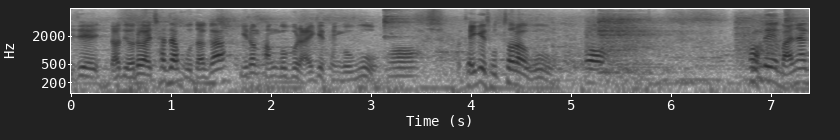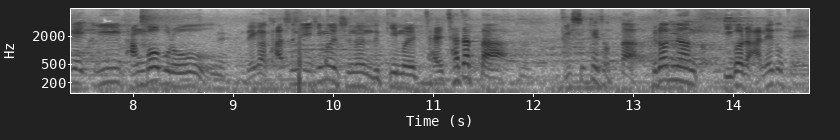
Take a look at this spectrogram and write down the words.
이제 나도 여러 가지 찾아보다가 이런 방법을 알게 된 거고 와, 씨. 되게 좋더라고. 와, 근데 만약에 이 방법으로 네. 내가 가슴에 힘을 주는 느낌을 잘 찾았다. 익숙해졌다. 그러면 이걸 안 해도 돼.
